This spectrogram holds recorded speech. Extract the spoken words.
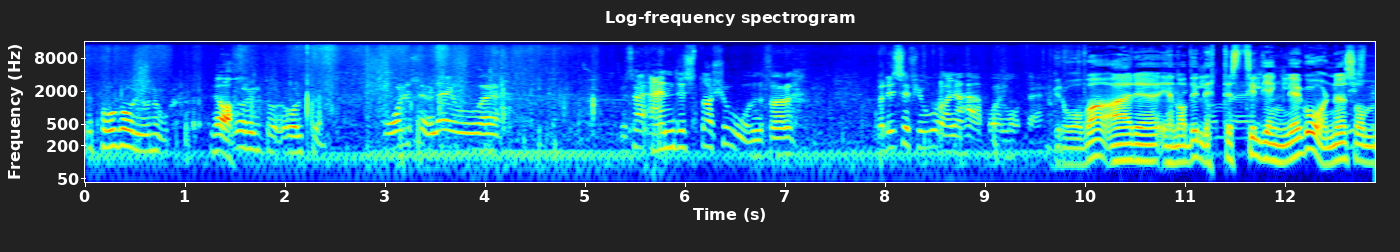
Det pågår jo nå Ja. rundt Ålesund. Ålesund er jo eh, si, endestasjonen for, for disse fjordene her, på en måte. Grova er eh, en av de lettest tilgjengelige gårdene som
